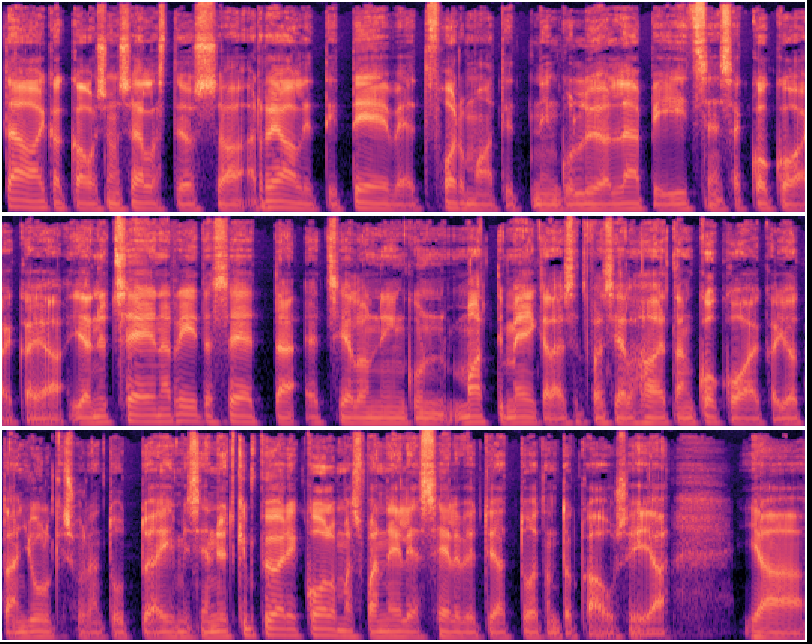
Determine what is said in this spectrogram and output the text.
tämä aikakausi on sellaista, jossa reality TV-formaatit niin kuin lyö läpi itsensä koko aika. Ja, ja nyt se ei enää riitä se, että, että siellä on niin kuin Matti Meikäläiset, vaan siellä haetaan koko aika jotain julkisuuden tuttuja ihmisiä. Nytkin pyörii kolmas vai neljäs selviytyjä tuotantokausi ja, ja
